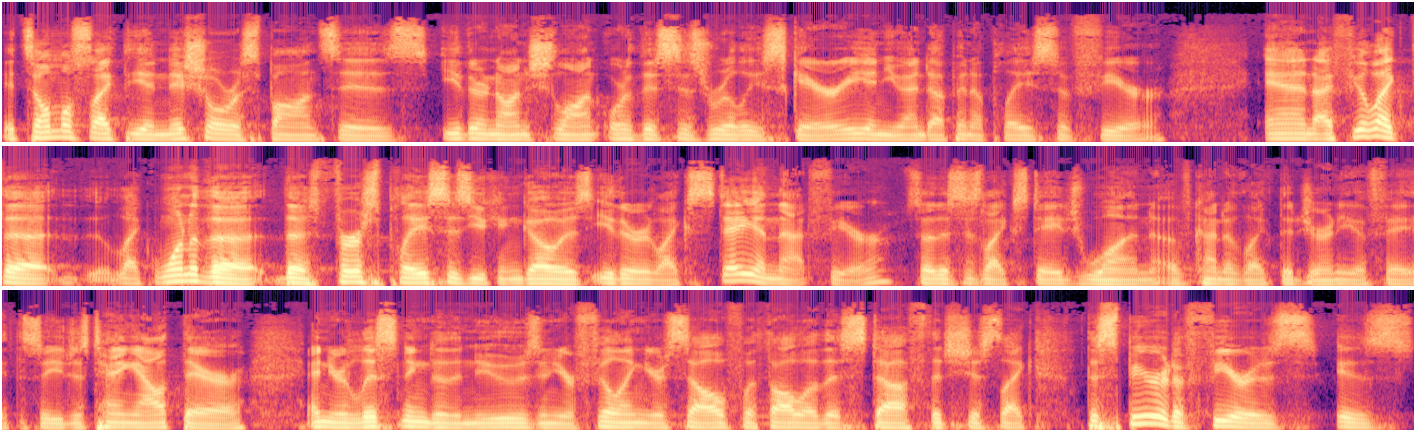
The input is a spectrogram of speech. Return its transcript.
it's almost like the initial response is either nonchalant or this is really scary, and you end up in a place of fear. And I feel like the like one of the the first places you can go is either like stay in that fear. So this is like stage 1 of kind of like the journey of faith. So you just hang out there and you're listening to the news and you're filling yourself with all of this stuff that's just like the spirit of fear is is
